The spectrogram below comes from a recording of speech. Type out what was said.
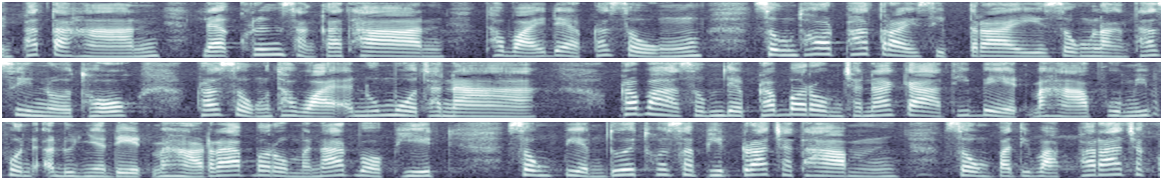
นพัตตาหาร และเครื่องสังฆทาน ถวายแด่พระสงฆ์ทรงทอดผ้าไตรสิบไตรทรงหลังทัศสิโนทก พระสงฆ์ถวายอนุโมทนา พระบาทสมเด็จพระบรมชนากาธิเบศรมหาภูมิพลอดุลยเดชมหาราชบรมนาถบพิตรทรงเปี่ยมด้วยทศพิธราชธรรม ทรงปฏิบัติพระราชก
